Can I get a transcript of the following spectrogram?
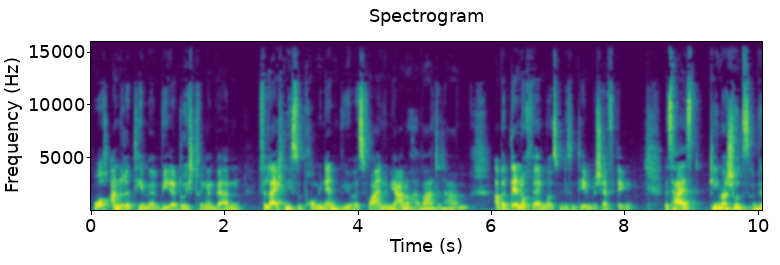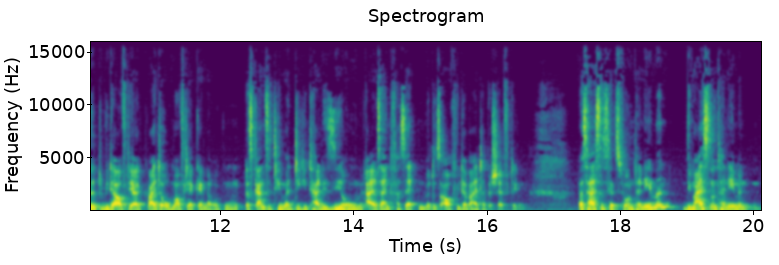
wo auch andere Themen wieder durchdringen werden. Vielleicht nicht so prominent, wie wir es vor einem Jahr noch erwartet haben, aber dennoch werden wir uns mit diesen Themen beschäftigen. Das heißt, Klimaschutz wird wieder auf die, weiter oben auf die Agenda rücken. Das ganze Thema Digitalisierung mit all seinen Facetten wird uns auch wieder weiter beschäftigen. Was heißt das jetzt für Unternehmen? Die meisten Unternehmen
